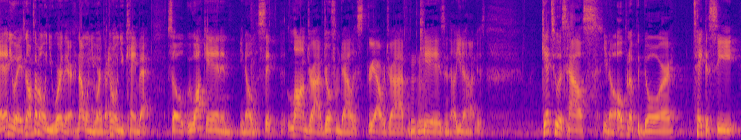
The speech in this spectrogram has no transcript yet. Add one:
And anyways, no, I'm talking about when you were there, not when you weren't there. I'm talking about when you came back. So we walk in and you know sit long drive, drove from Dallas, three hour drive with mm-hmm. kids, and oh, you know how it is. Get to his house, you know, open up the door, take a seat,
